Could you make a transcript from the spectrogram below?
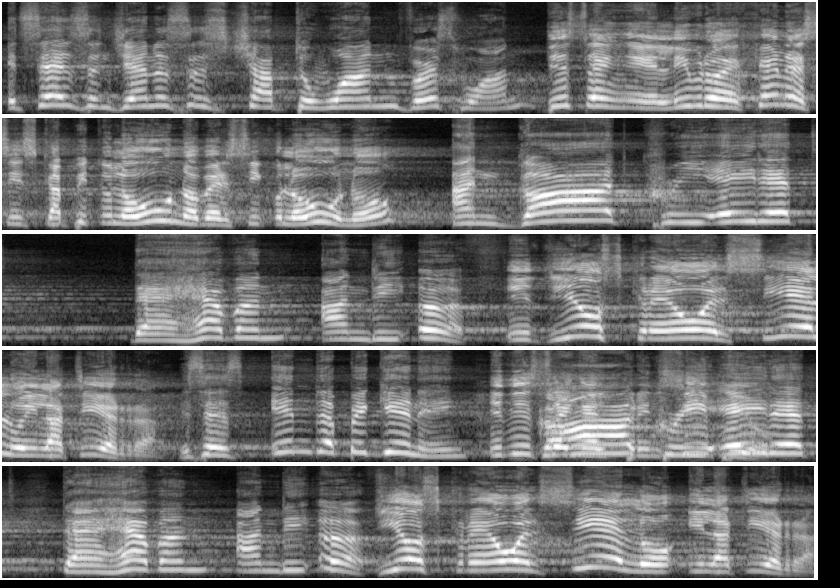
It says in Genesis chapter 1, verse 1 Dice en el libro de Génesis capítulo 1 versículo 1, And God created the heaven and the earth. y Dios creó el cielo y la tierra. It says, In the beginning, Y dice en el God created the heaven and the earth. Dios creó el cielo y la tierra.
